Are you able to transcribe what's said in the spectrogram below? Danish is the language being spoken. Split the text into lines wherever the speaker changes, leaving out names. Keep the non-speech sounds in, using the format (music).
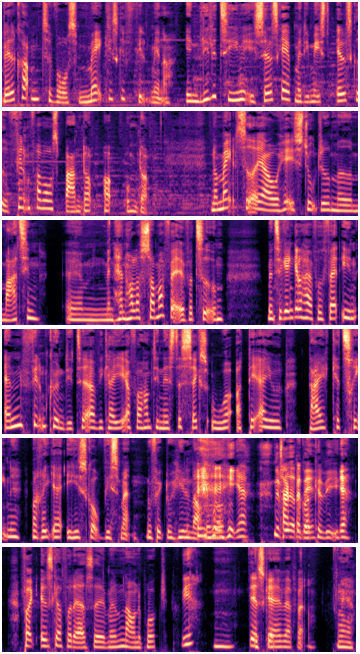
Velkommen til vores magiske filmminder. En lille time i selskab med de mest elskede film fra vores barndom og ungdom. Normalt sidder jeg jo her i studiet med Martin, øhm, men han holder sommerferie for tiden. Men til gengæld har jeg fået fat i en anden filmkyndig til at vikariere for ham de næste seks uger, og det er jo dig, Katrine Maria Egeskov Wisman. Nu fik du hele navnet med. (laughs)
ja,
det
tak
ved jeg,
for
du godt
det.
kan lide.
Ja.
Folk elsker at få deres øh, mellemnavne brugt.
Ja,
Mm,
det skal
skønt.
jeg i hvert fald.
Ja.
